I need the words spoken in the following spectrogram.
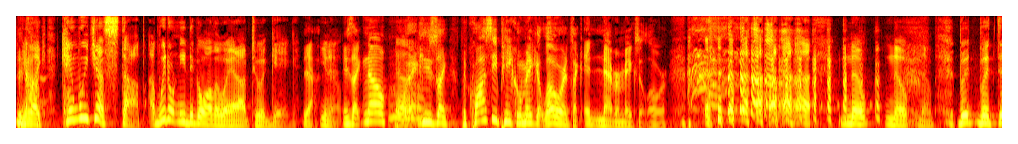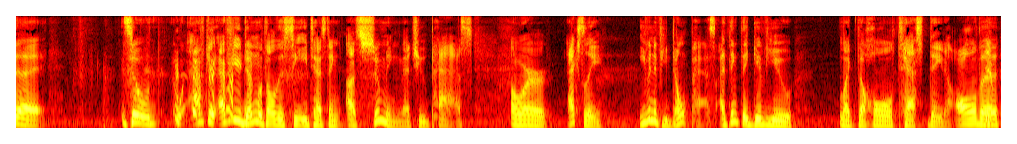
And You're like, can we just stop? We don't need to go all the way out to a gig. yeah You know. he's like no. No. he's like the quasi peak will make it lower it's like it never makes it lower nope, nope, nope. But but uh, so after after you're done with all this CE testing, assuming that you pass, or actually, even if you don't pass, I think they give you like the whole test data, all the Yep.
